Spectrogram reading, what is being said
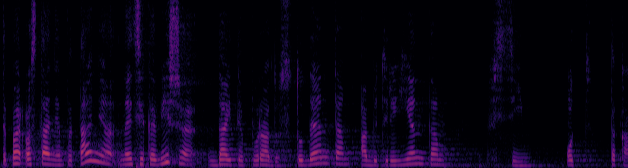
Тепер останнє питання. Найцікавіше дайте пораду студентам, абітурієнтам, всім. От така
